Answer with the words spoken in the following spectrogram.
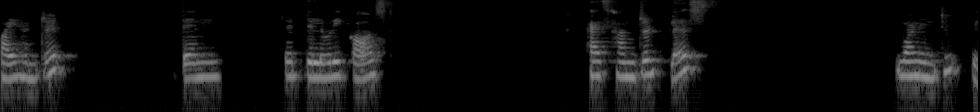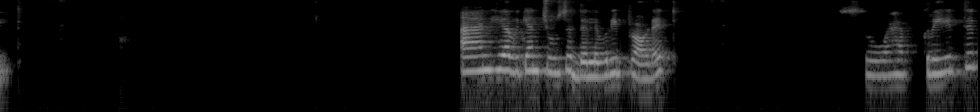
500, then set delivery cost as 100 plus 1 into weight. And here we can choose the delivery product. So I have created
